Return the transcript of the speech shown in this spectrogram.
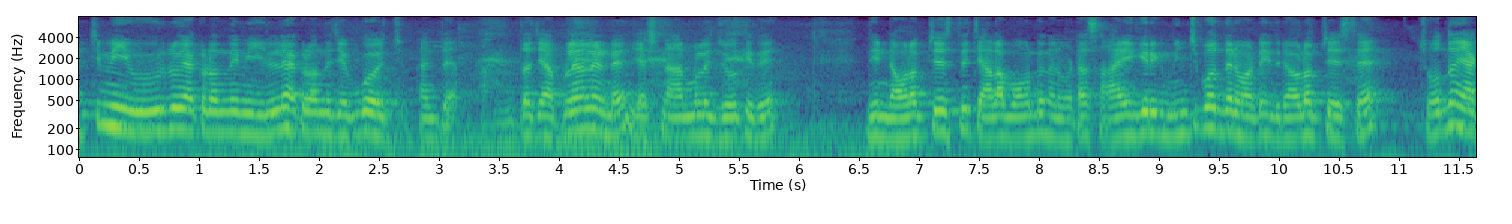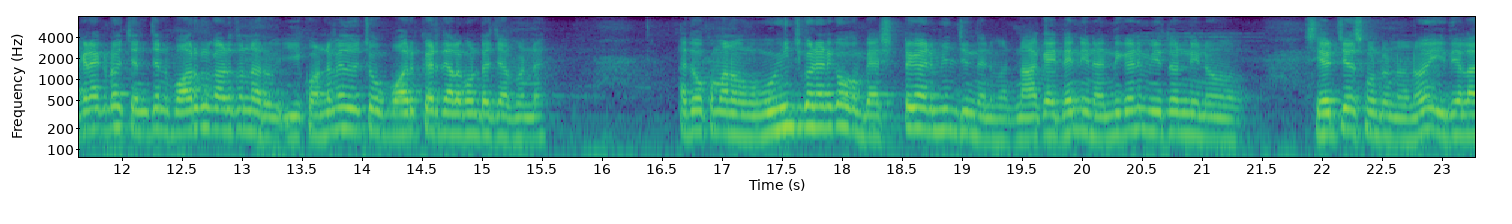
వచ్చి మీ ఊరు ఎక్కడ ఉంది మీ ఇల్లు ఎక్కడ ఉంది చెప్పుకోవచ్చు. అంతే. అంత చెప్పలేములేండి జస్ట్ నార్మల్ జోక్ ఇది. దీన్ని డెవలప్ చేస్తే చాలా బాగుంటుంది అనమాట సాయిగిరికి మించిపోద్ది అనమాట ఇది డెవలప్ చేస్తే. చూద్దాం ఎక్కడెక్కడో చిన్న చిన్న పార్కులు కడుతున్నారు. ఈ కొండ మీద వచ్చి ఒక పార్క్ కడితే ఎలాగుంటుంది చెప్పండి. అది ఒక మనం ఊహించుకోవడానికి ఒక బెస్ట్గా అనిపించింది అనమాట నాకైతే నేను అందుకని మీతో నేను షేర్ చేసుకుంటున్నాను. ఇది ఇలా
